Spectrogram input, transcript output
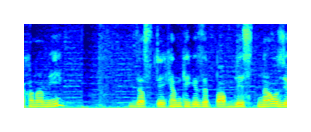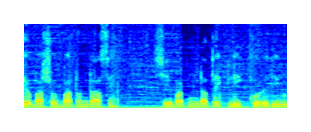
এখন আমি জাস্ট এখান থেকে যে পাবলিশ নাও যে বাটনটা আছে, সেই বাটনটাতে ক্লিক করে দিব।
